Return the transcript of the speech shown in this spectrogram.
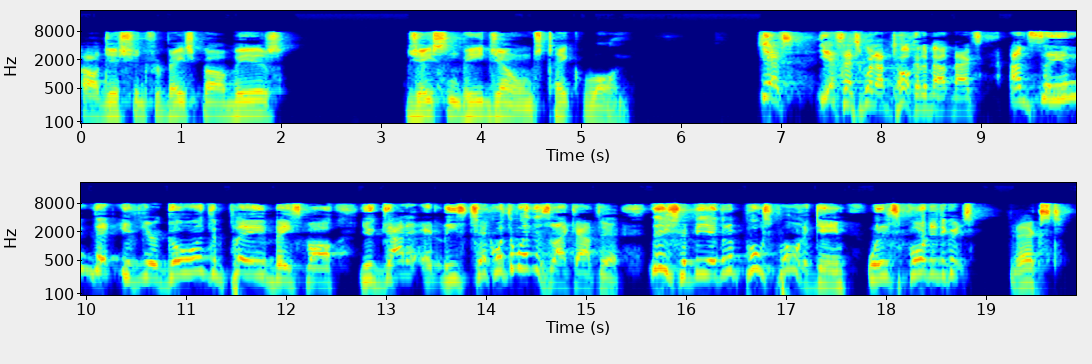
Audition for Baseball Biz. Jason B. Jones, take one. Yes, yes, that's what I'm talking about, Max. I'm saying that if you're going to play baseball, you gotta at least check what the weather's like out there. They should be able to postpone a game when it's 40 degrees. Next.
